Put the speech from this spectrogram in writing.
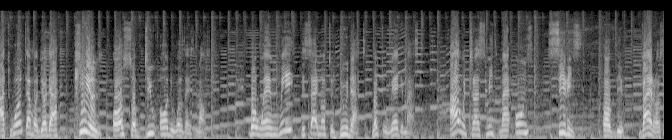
at one time or the other kill or subdue all the ones that is in us. But when we decide not to do that not to wear the mask i will transmit my own series of the virus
